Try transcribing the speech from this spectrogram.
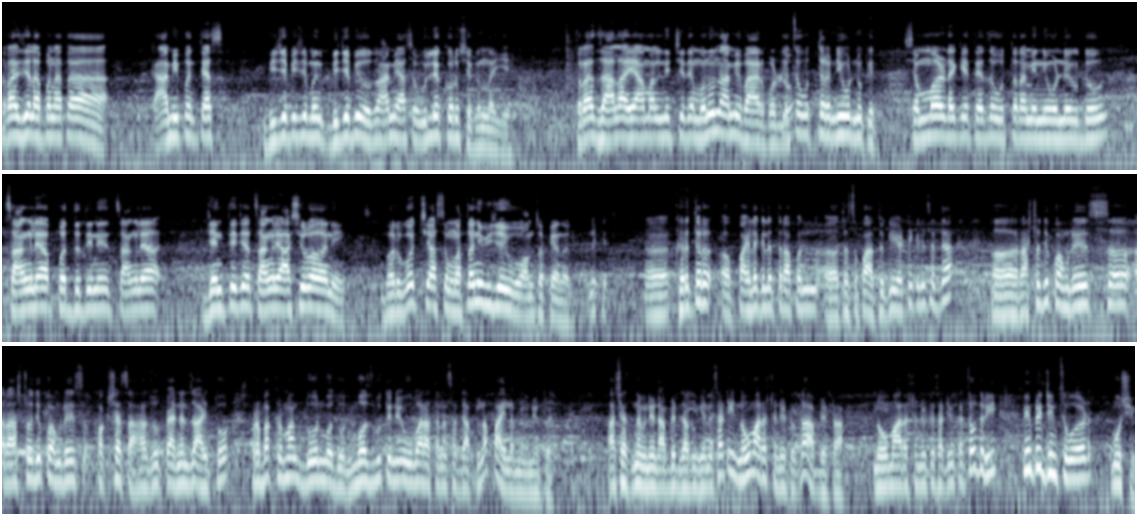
त्रास दिला पण आता आम्ही पण त्याच बी जे पीचे बी जे पीत होतो आम्ही असं उल्लेख करू शकत नाही आहे त्रास झाला हे आम्हाला निश्चित आहे म्हणून आम्ही बाहेर पडलो. त्याचं उत्तर निवडणुकीत. शंभर टक्के त्याचं उत्तर आम्ही निवडणूक देऊ. चांगल्या पद्धतीने चांगल्या जनतेच्या चांगल्या आशीर्वादाने भरगोतची असं मताने विजयी होऊ आमचा पॅनल नक्कीच. खरं तर पाहिलं गेलं तर आपण तसं पाहतो की या ठिकाणी सध्या राष्ट्रवादी काँग्रेस राष्ट्रवादी काँग्रेस पक्षाचा हा जो पॅनल जो आहे तो प्रभाग क्रमांक दोनमधून मजबूतीने उभा राहताना सध्या आपल्याला पाहायला मिळून येतोय. अशाच नवीन अपडेट जाणून घेण्यासाठी नऊ महाराष्ट्र नेटवर्कला अपडेट राहा. नऊ महाराष्ट्र नेटवर्कसाठी चौधरी पिंपरी चिंचवड मोशी.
